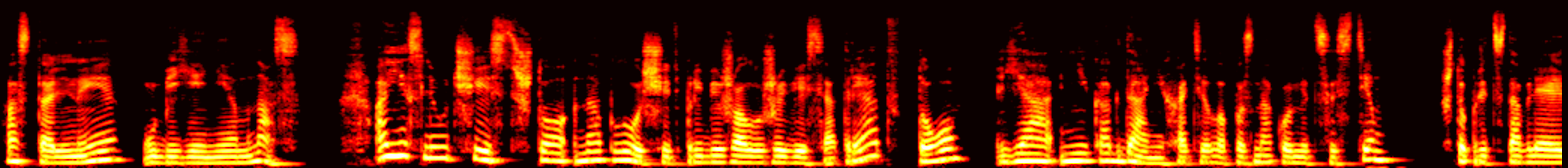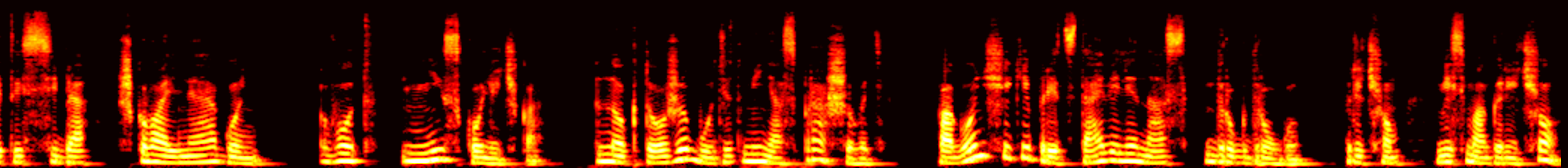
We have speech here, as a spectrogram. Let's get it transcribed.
остальные — убиением нас. А если учесть, что на площадь прибежал уже весь отряд, то я никогда не хотела познакомиться с тем, что представляет из себя шквальный огонь. Вот нисколечко. Но кто же будет меня спрашивать? Погонщики представили нас друг другу, причем весьма горячо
